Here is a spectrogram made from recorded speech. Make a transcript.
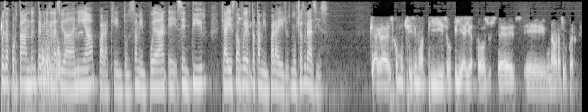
pues aportando en términos de la ciudadanía para que entonces también puedan eh, sentir que hay esta oferta también para ellos. Muchas gracias. Que agradezco muchísimo a ti, Sofía, y a todos ustedes. Eh, un abrazo fuerte.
